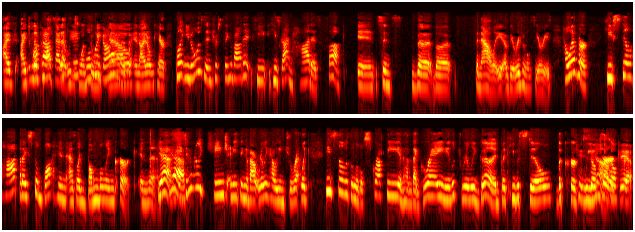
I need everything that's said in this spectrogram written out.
I've I talk about past that at least once Oh a week God. now, and I don't care. But you know what's interesting about it? He he's gotten hot as fuck in since the the finale of the original series. However, he's still hot, but I still bought him as like bumbling Kirk in this. Yeah. Yeah. It didn't really change anything about really how he dressed. Like he still was a little scruffy and had that gray, and he looked really good, but he was still the Kirk He's we still know. Kirk. Still Yeah.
